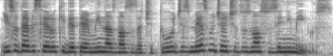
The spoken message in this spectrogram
Isso deve ser o que determina as nossas atitudes, mesmo diante dos nossos inimigos.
